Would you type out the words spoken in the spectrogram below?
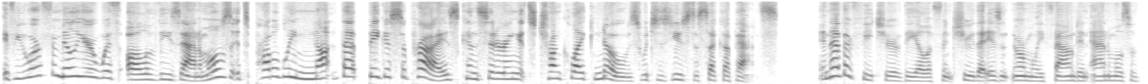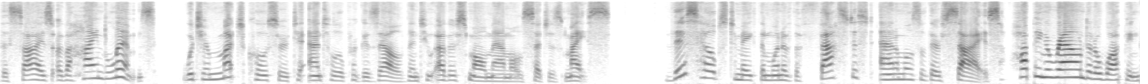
If you are familiar with all of these animals, it's probably not that big a surprise considering its trunk-like nose, which is used to suck up ants. Another feature of the elephant shrew that isn't normally found in animals of this size are the hind limbs, which are much closer to antelope or gazelle than to other small mammals such as mice. This helps to make them one of the fastest animals of their size, hopping around at a whopping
